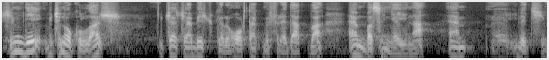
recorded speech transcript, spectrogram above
Şimdi bütün okullar üç aşağı beş yukarı ortak müfredatla hem basın yayına hem e, iletişim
